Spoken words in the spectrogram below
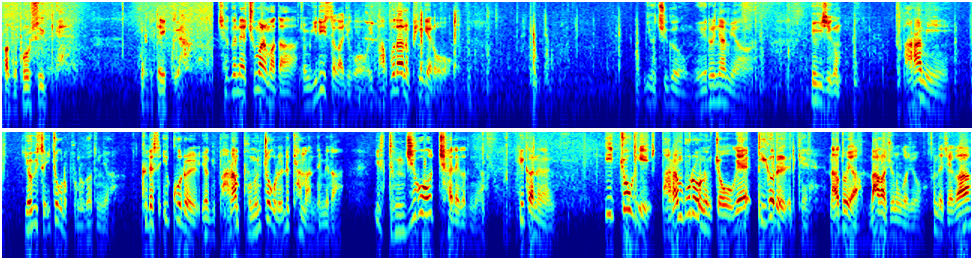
밖에 볼 수 있게 그렇게 돼 있고요. 최근에 주말마다 좀 일이 있어가지고 이 바쁘다는 핑계로 이거 지금 왜 이러냐면 여기 지금 바람이 여기서 이쪽으로 부르거든요. 그래서 입구를 여기 바람 부는 쪽으로 이렇게 하면 안 됩니다. 이 등지고 쳐야 되거든요. 그러니까는 이쪽이 바람 불어오는 쪽에 이거를 이렇게 놔둬야 막아주는 거죠. 근데 제가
